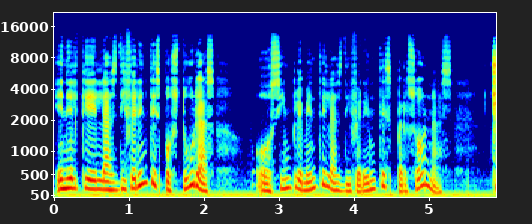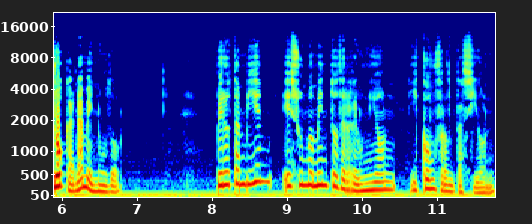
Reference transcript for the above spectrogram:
en el que las diferentes posturas o simplemente las diferentes personas chocan a menudo. Pero también es un momento de reunión y confrontación.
